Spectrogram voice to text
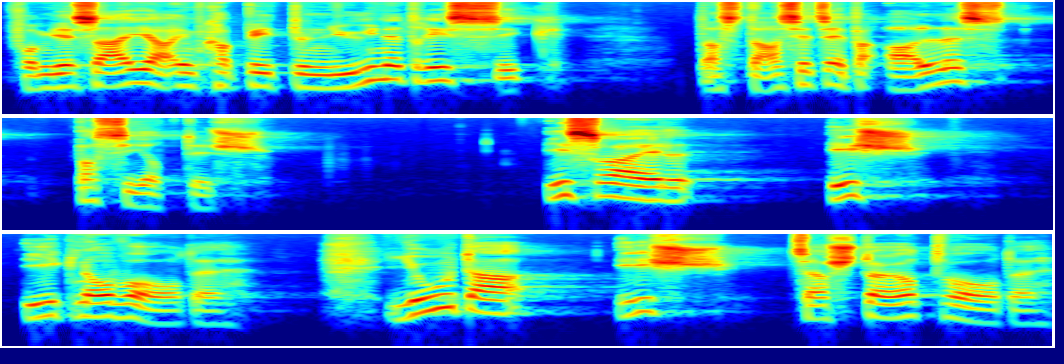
vom Jesaja im Kapitel 39, dass das jetzt eben alles passiert ist. Israel ist eingenommen worden. Juda ist zerstört worden.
